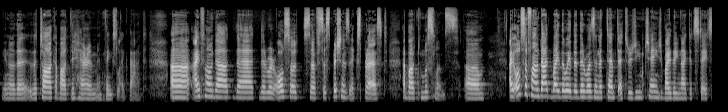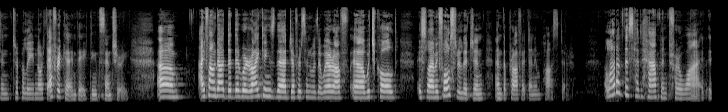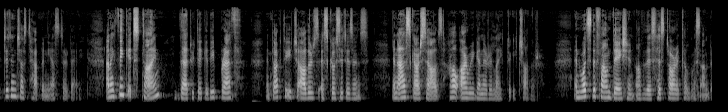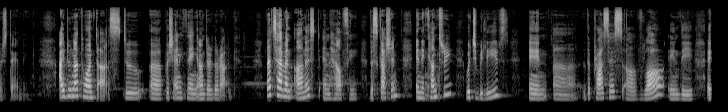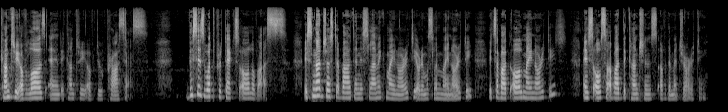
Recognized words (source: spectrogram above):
You know, the, the talk about the harem and things like that. Uh, I found out that there were all sorts of suspicions expressed about Muslims. Um, I also found out, by the way, that there was an attempt at regime change by the United States in Tripoli, North Africa, in the 18th century. Um, I found out that there were writings that Jefferson was aware of, uh, which called Islam a false religion and the prophet an impostor. A lot of this had happened for a while. It didn't just happen yesterday. And I think it's time that we take a deep breath and talk to each other as co-citizens and ask ourselves, how are we going to relate to each other? And what's the foundation of this historical misunderstanding? I do not want us to uh, push anything under the rug. Let's have an honest and healthy discussion in a country which believes in uh, the process of law, in the, a country of laws and a country of due process. This is what protects all of us. It's not just about an Islamic minority or a Muslim minority. It's about all minorities, and it's also about the conscience of the majority.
